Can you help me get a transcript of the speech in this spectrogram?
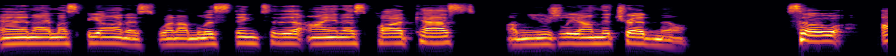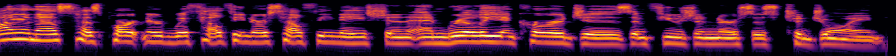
And I must be honest, when I'm listening to the INS podcast, I'm usually on the treadmill. So INS has partnered with Healthy Nurse Healthy Nation and really encourages infusion nurses to join.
